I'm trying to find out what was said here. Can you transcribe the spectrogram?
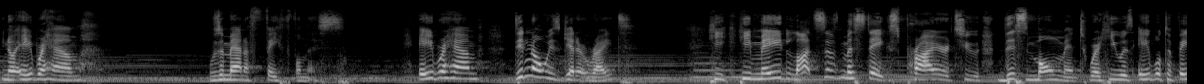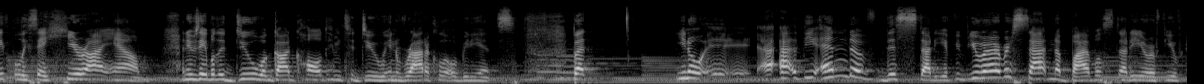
You know, Abraham was a man of faithfulness. Abraham didn't always get it right. He, he made lots of mistakes prior to this moment where he was able to faithfully say, Here I am. And he was able to do what God called him to do in radical obedience. But, you know, at the end of this study, if you've ever sat in a Bible study or if you've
